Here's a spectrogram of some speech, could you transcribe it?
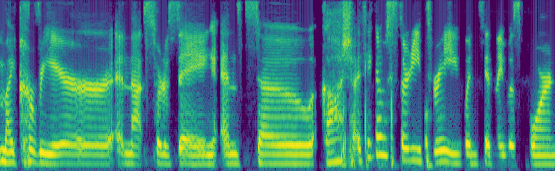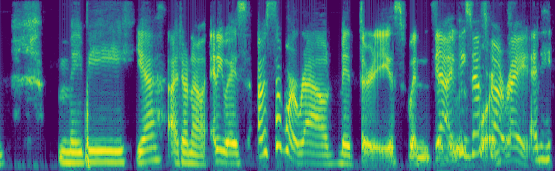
my career and that sort of thing. And so, gosh, I think I was 33 when Finley was born. Maybe, yeah, I don't know. Anyways, I was somewhere around mid 30s when. Yeah, Finley I think that's born. about right. And he,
